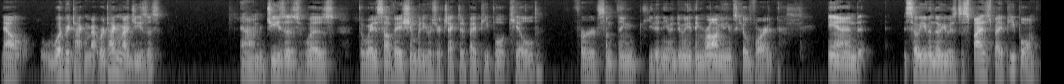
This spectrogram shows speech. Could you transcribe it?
Now, what are we talking about? We're talking about Jesus. Um, Jesus was the way to salvation, but he was rejected by people, killed for something he didn't even do anything wrong, and he was killed for it. And so, even though he was despised by people,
